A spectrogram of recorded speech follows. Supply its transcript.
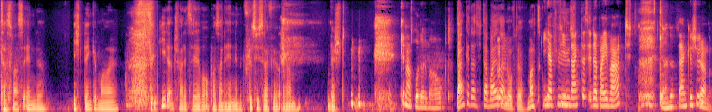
das war's Ende. Ich denke mal, jeder entscheidet selber, ob er seine Hände mit Flüssigseife ähm, wäscht. Genau. Oder überhaupt? Danke, dass ich dabei sein durfte. Macht's gut. Ja, Tschüss. vielen Dank, dass ihr dabei wart. Gerne. Dankeschön. Gerne.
